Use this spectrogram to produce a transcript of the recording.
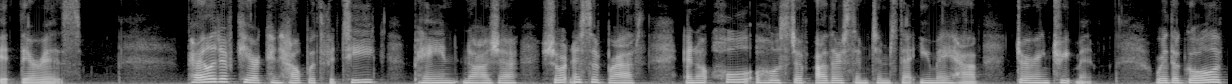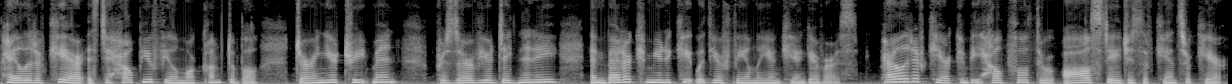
it, there is. Palliative care can help with fatigue, pain, nausea, shortness of breath, and a whole host of other symptoms that you may have during treatment where the goal of palliative care is to help you feel more comfortable during your treatment, preserve your dignity, and better communicate with your family and caregivers. Palliative care can be helpful through all stages of cancer care.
